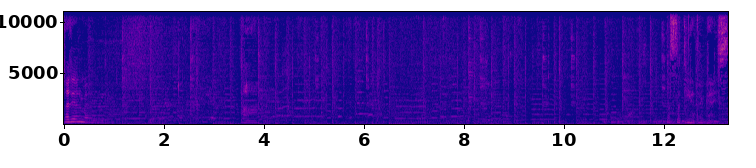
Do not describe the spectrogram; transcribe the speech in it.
Daddy, ano meron doon? Ah. That's the theater, guys.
